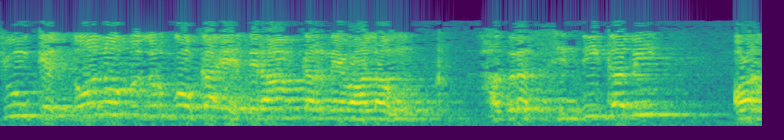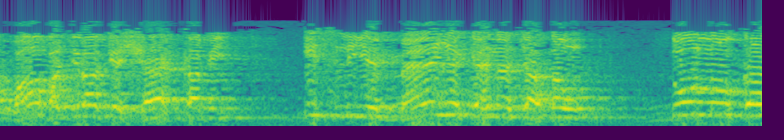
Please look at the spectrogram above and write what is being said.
چونکہ دونوں بزرگوں کا احترام کرنے والا ہوں حضرت سندھی کا بھی اور وہاں بجرا کے شیخ کا بھی۔ اس لیے میں یہ کہنا چاہتا ہوں، دونوں کا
